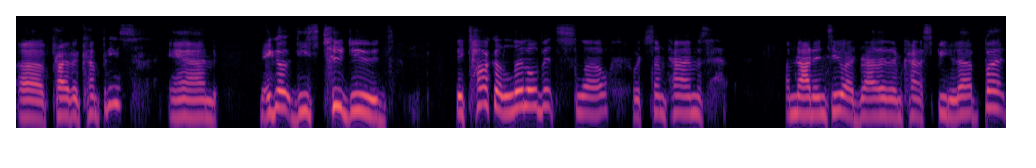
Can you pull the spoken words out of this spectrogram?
of private companies and they go these two dudes they talk a little bit slow, which sometimes I'm not into. I'd rather them kind of speed it up, but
